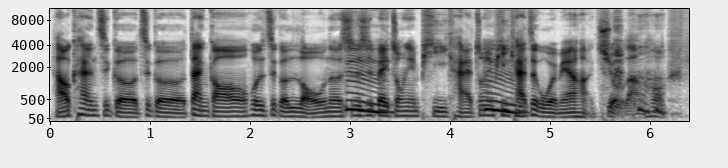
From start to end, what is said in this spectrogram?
还要看这个这个蛋糕或者这个楼呢是不是被嗯中间劈开，中间劈开嗯这个我也没办法救了，然后。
